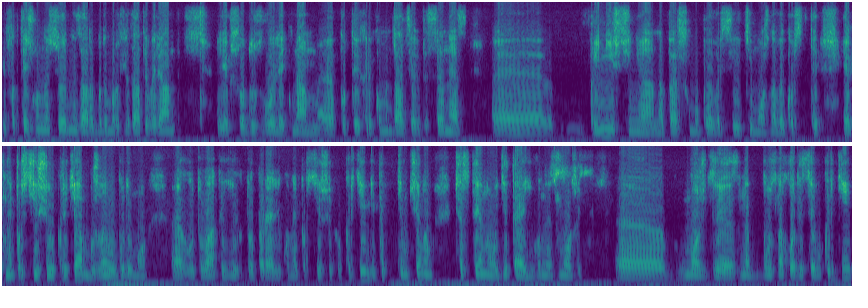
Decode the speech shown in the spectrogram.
І фактично на сьогодні зараз будемо розглядати варіант, якщо дозволять нам е, по тих рекомендаціях ДСНС. Приміщення на першому поверсі, які можна використати як найпростіші укриття, можливо, будемо е, готувати їх до переліку найпростіших укриттів, і таким чином частину дітей вони зможуть е, можуть знаходитися в укритті,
